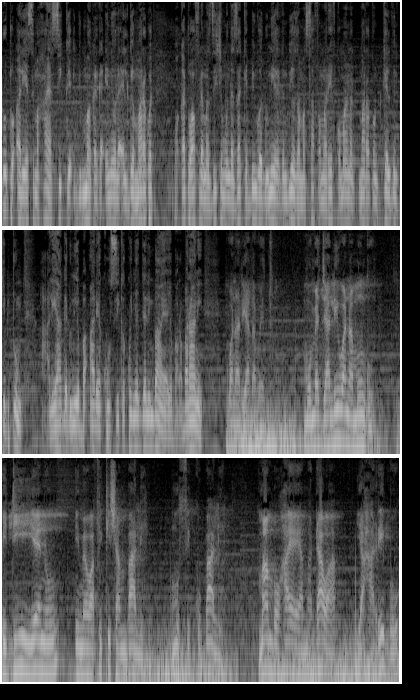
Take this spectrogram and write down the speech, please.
Ruto aliyesema haya siku ya Ijumaa katika eneo la Elgeyo Marakwet wakati wa hafla ya mazishi mwenda zake bingwa wa dunia katika mbio za masafa marefu kwa maana marathon Kelvin Kiptum aliyeaga dunia baada ya kuhusika kwenye ajali mbaya ya barabarani. Wanariadha wetu, mumejaliwa na Mungu, bidii yenu imewafikisha mbali. Msikubali mambo haya ya madawa ya haribu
